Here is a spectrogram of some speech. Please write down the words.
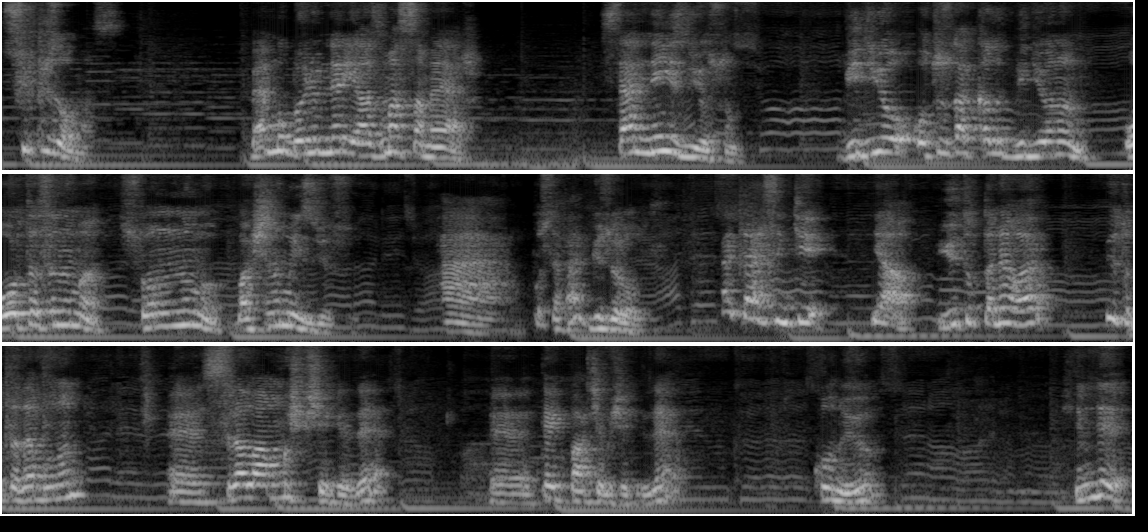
Sürpriz olmaz. Ben bu bölümleri yazmazsam eğer sen ne izliyorsun? Video 30 dakikalık videonun ortasını mı, sonunu mu, başını mı izliyorsun? Ha, bu sefer güzel olur. Ha dersin ki ya YouTube'da ne var? YouTube'da da bunun e, sıralanmış bir şekilde e, tek parça bir şekilde konuyu Şimdi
